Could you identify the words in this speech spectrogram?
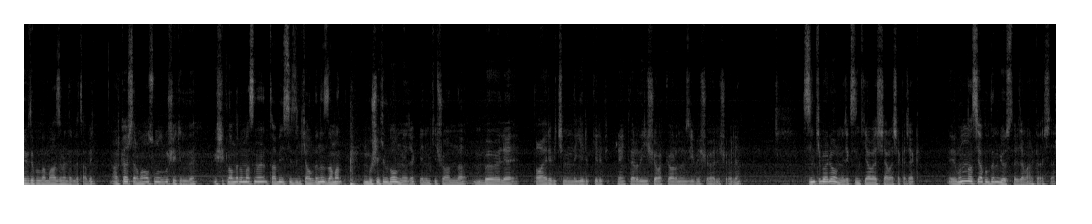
evde bulunan malzemelerle tabi. Arkadaşlar mouse'umuz bu şekilde. Işıklandırılmasını tabi siz ilk aldığınız zaman bu şekilde olmayacak. Benimki şu anda böyle daire biçiminde gelip gelip renkleri değişiyor bak gördüğünüz gibi şöyle şöyle. Sizinki böyle olmayacak. Sizinki yavaş yavaş akacak. Ee, bunun nasıl yapıldığını göstereceğim arkadaşlar.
